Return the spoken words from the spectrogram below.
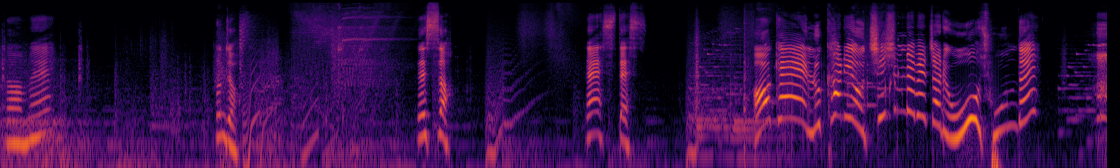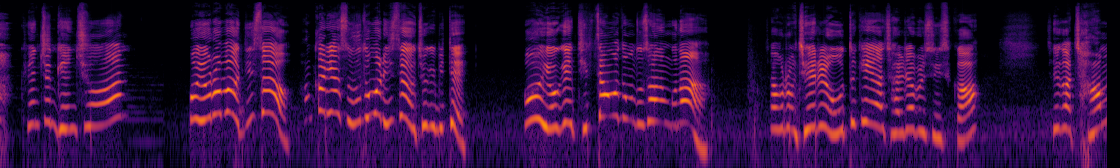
그 다음에 던져. 됐어. 됐어 됐어. 오케이 루카리오 70레벨짜리. 오 좋은데? 헉, 괜춘 괜춘. 어 여러분 있어요. 한카리아스 우두머리 있어요 저기 밑에 어 여기에 딥상어동도 사는구나. 자 그럼 쟤를 어떻게 해야 잘 잡을 수 있을까? 제가 잠을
